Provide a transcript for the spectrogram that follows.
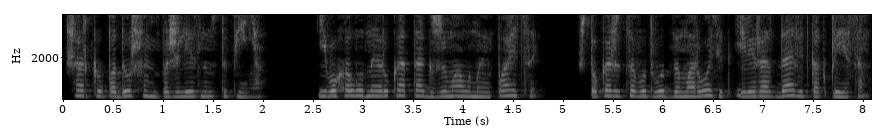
шаркал подошвами по железным ступеням. Его холодная рука так сжимала мои пальцы, что, кажется, вот-вот заморозит или раздавит, как прессом.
